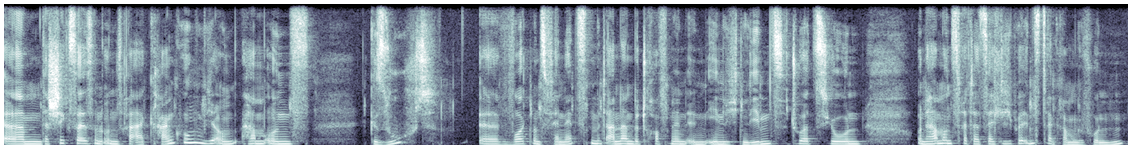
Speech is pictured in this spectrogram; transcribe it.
Ähm, das Schicksal ist in unserer Erkrankung. Wir haben uns gesucht, äh, wollten uns vernetzen mit anderen Betroffenen in ähnlichen Lebenssituationen und haben uns da tatsächlich über Instagram gefunden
